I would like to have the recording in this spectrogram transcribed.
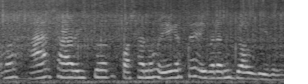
আমার হাঁস আর ইঁচড় কষানো হয়ে গেছে, এবার আমি জল দিয়ে দেবো।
